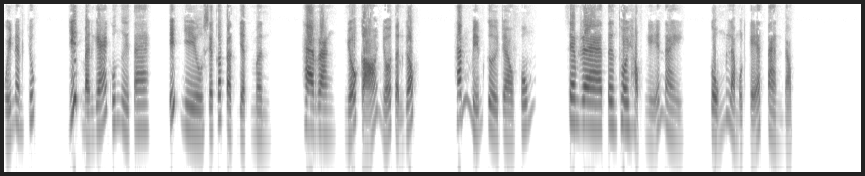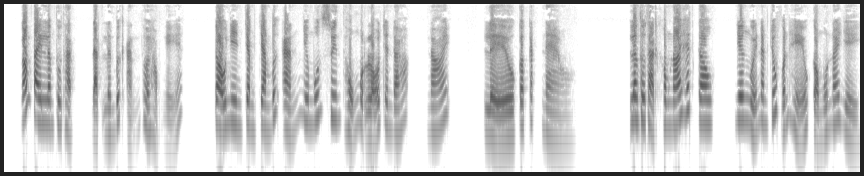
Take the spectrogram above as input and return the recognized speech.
Nguyễn nam chúc, giết bạn gái của người ta, ít nhiều sẽ có tật giật mình. Thà rằng nhổ cỏ nhổ tận gốc. Hắn mỉm cười trào phúng, xem ra tên thôi học nghĩa này cũng là một kẻ tàn độc. Ngón tay lâm thu thạch đặt lên bức ảnh thôi học nghĩa. Cậu nhìn chằm chằm bức ảnh như muốn xuyên thủng một lỗ trên đó, nói, liệu có cách nào? Lâm thu thạch không nói hết câu, nhưng nguyễn nam trúc vẫn hiểu cậu muốn nói gì.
